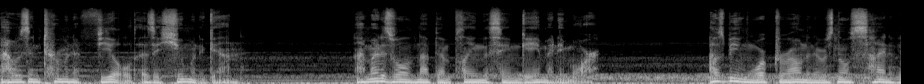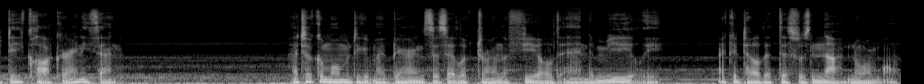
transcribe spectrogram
I was in Termina Field as a human again. I might as well have not been playing the same game anymore. I was being warped around and there was no sign of a day clock or anything. I took a moment to get my bearings as I looked around the field, and immediately I could tell that this was not normal.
